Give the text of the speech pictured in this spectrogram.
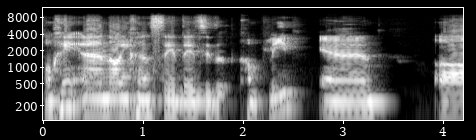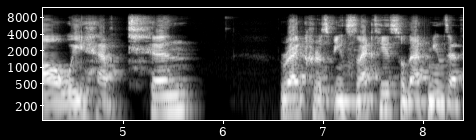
Okay, and now you can see this is complete and uh, we have 10 records being selected. So that means that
